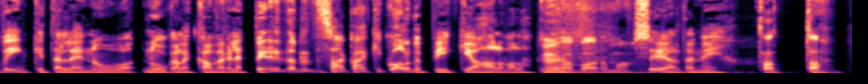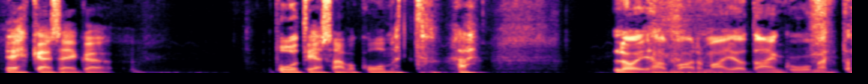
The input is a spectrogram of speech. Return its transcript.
vinkki tälle nuu, Nuukalle kaverille. Piriton, että saa kaikki kolme piikkiä halvalla. No ihan varmaan. Sieltä niin. Totta. Ehkäiseekö puutia saava kuumetta? Häh? No ihan varmaan jotain kuumetta.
